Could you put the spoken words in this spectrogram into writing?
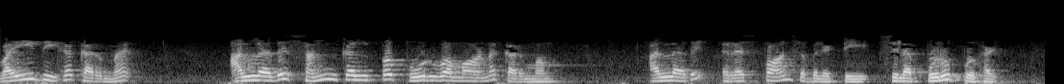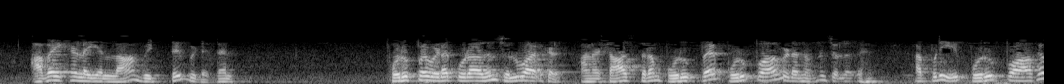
வைதிக கர்ம அல்லது சங்கல்ப பூர்வமான கர்மம். அல்லது ரெஸ்பான்சிபிலிட்டி சில பொறுப்புகள் அவைகளையெல்லாம் விட்டு விடுதல். பொறுப்பை விடக்கூடாதுன்னு சொல்லுவார்கள். ஆனா சாஸ்திரம் பொறுப்பை பொறுப்பா விடணும்னு சொல்லுது அப்படி பொறுப்பாக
